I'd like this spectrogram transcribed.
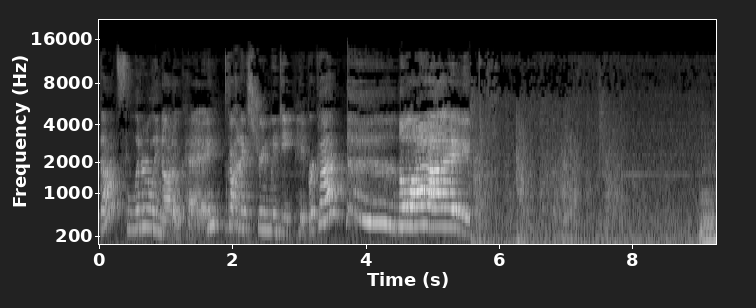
that's literally not okay. It's got an extremely deep paper cut. Why? Mm.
